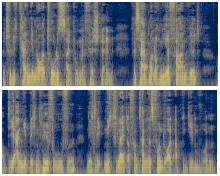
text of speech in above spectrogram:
natürlich kein genauer Todeszeitpunkt mehr feststellen, weshalb man auch nie erfahren wird, ob die angeblichen Hilferufe nicht, nicht vielleicht auch von Tanjas Fundort abgegeben wurden.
